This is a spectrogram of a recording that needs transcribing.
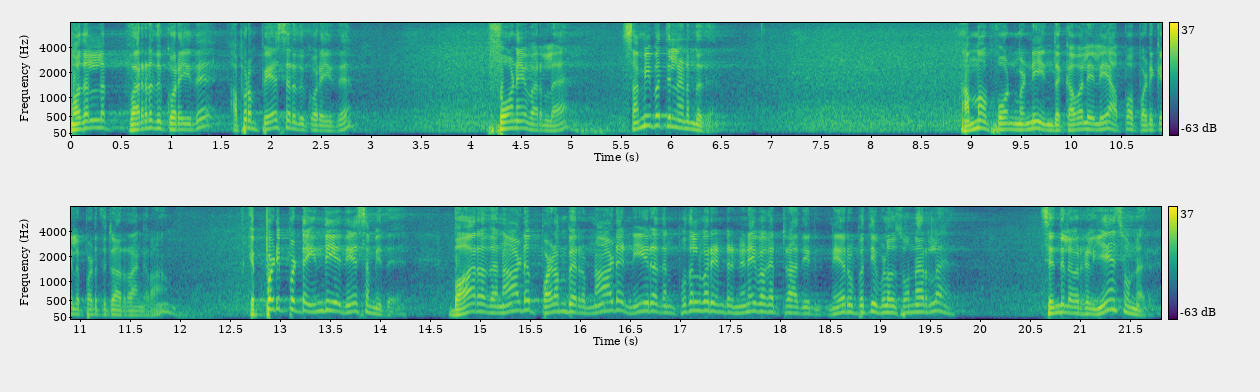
முதல்ல வர்றது குறையுது அப்புறம் பேசுறது குறையுது. ஃபோனே வரல. சமீபத்தில் நடந்தது. அம்மா ஃபோன் பண்ணி இந்த கவலையிலேயே அப்பா படுக்கையில் படுத்துட்டாருறாங்கிறான் எப்படிப்பட்ட இந்திய தேசம் இது? பாரத நாடு பழம்பெரும் நாடு நீரதன் புதல்வர் என்று நினைவகற்றாதீர். நேரு பற்றி இவ்வளவு சொன்னார்ல? செந்தில் அவர்கள் ஏன் சொன்னார்?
